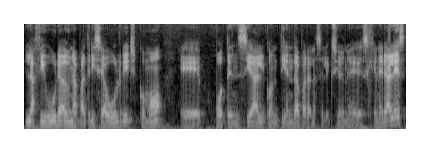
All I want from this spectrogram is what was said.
la figura de una Patricia Bullrich como potencial contienda para las elecciones generales.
